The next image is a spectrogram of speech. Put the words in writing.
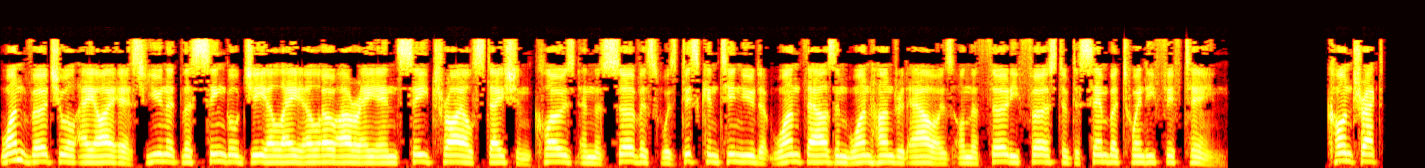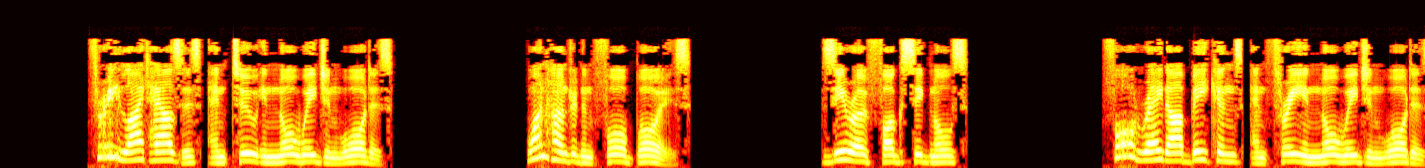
one virtual AIS unit The single GLALORANC trial station closed and the service was discontinued at 1,100 hours on 31 December 2015. Contract Three lighthouses and two in Norwegian waters. 104 buoys Zero fog signals. 4 radar beacons and 3 in Norwegian waters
